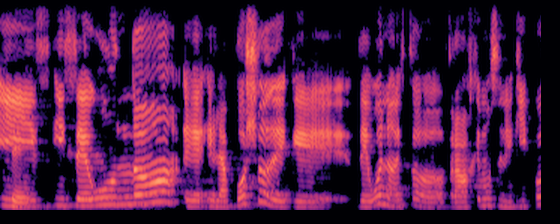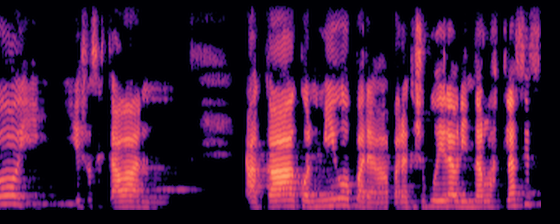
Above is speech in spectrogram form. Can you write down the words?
Y, segundo, eh, el apoyo de que, de bueno, esto, trabajemos en equipo y, ellos estaban acá conmigo para, para, que yo pudiera brindar las clases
